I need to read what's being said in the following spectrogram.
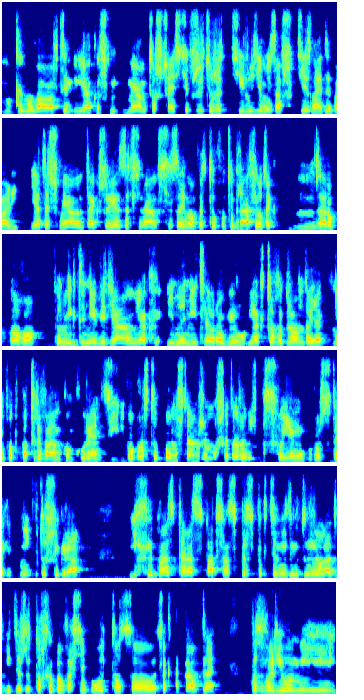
motywowała w tym. I jakoś miałem to szczęście w życiu, że ci ludzie mnie zawsze gdzieś znajdywali. Ja też miałem tak, że ja zaczynałem się zajmować tą fotografią tak mm, zarobkowo, to nigdy nie wiedziałem, jak inni to robią, jak to wygląda, jak nie podpatrywałem konkurencji i po prostu pomyślałem, że muszę to robić po swojemu, po prostu tak jak mi w duszy gra. I chyba teraz patrząc z perspektywy tych dużo lat, widzę, że to chyba właśnie było to, co tak naprawdę pozwoliło mi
